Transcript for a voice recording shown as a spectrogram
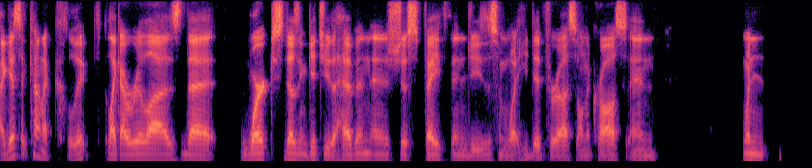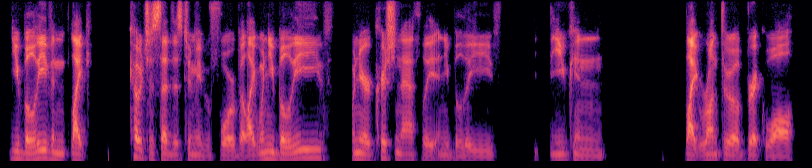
I guess it kind of clicked. Like I realized that works doesn't get you to heaven, and it's just faith in Jesus and what He did for us on the cross. And when you believe in like coach has said this to me before, but like when you believe when you're a Christian athlete and you believe you can like run through a brick wall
